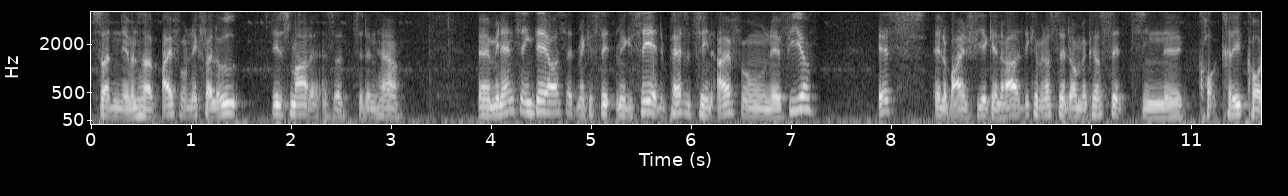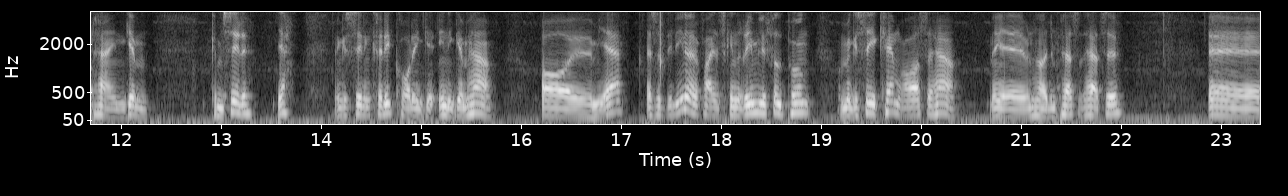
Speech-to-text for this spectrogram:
så den, øh, her, iPhone ikke falder ud. Det er det smarte, altså til den her. Øh, min anden ting, det er også, at man kan, se, man kan se, at det passer til en iPhone øh, 4 S, eller bare en 4 generelt. Det kan man også sætte og Man kan også sætte sin øh, kreditkort herinde igennem. Kan man se det? Ja. Man kan sætte en kreditkort ind, ind igennem her. Og øh, ja, altså det ligner jo faktisk en rimelig fed punkt. Og man kan se kameraet også her. Men øh, den passer her til. Øh,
